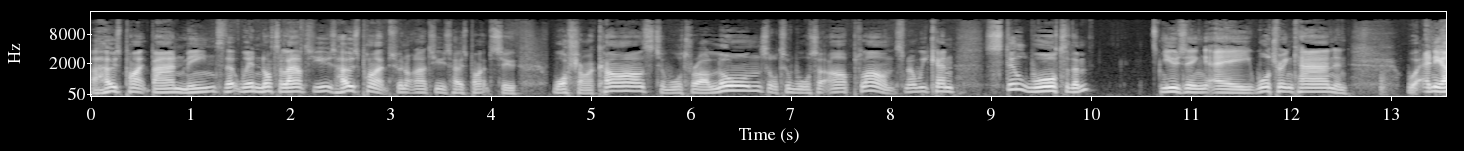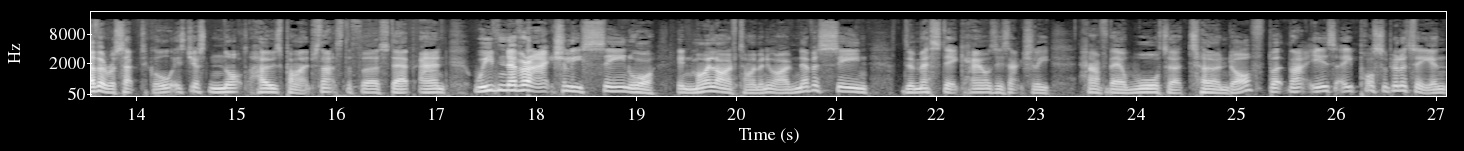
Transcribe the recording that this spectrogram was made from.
a hosepipe ban means that we're not allowed to use hosepipes. We're not allowed to use hosepipes to wash our cars, to water our lawns, or to water our plants. Now we can still water them using a watering can and any other receptacle is just not hose pipes. That's the first step. And we've never actually seen, or in my lifetime anyway, I've never seen domestic houses actually have their water turned off, but that is a possibility. And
